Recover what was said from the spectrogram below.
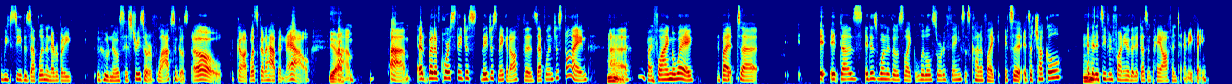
we see the zeppelin and everybody who knows history sort of laughs and goes oh god what's going to happen now? Yeah, um um and- but of course they just they just make it off the zeppelin just fine Mhm. uh by flying away. But uh it, it does it is one of those like little sort of things it's kind of like it's a it's a chuckle and then Mhm. it's even funnier that it doesn't pay off into anything.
